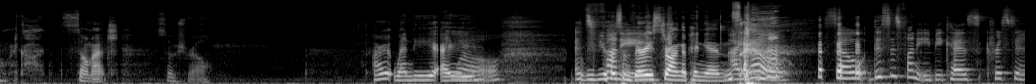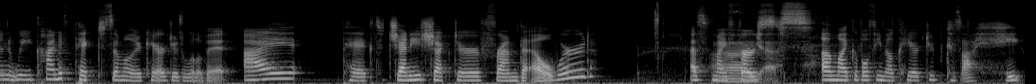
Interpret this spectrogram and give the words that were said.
oh my god, so much. So shrill. All right, Wendy, I Well, it's believe you have some very strong opinions. I know. so this is funny because Kristen, we kind of picked similar characters a little bit. I picked Jenny Schechter from The L Word as my Uh, first yes. unlikable female character because I hate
